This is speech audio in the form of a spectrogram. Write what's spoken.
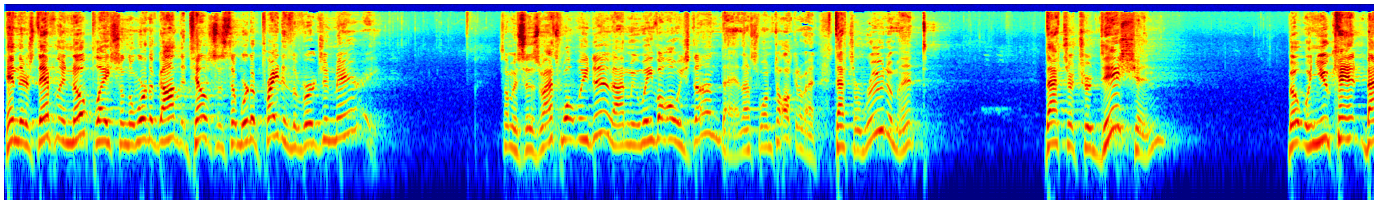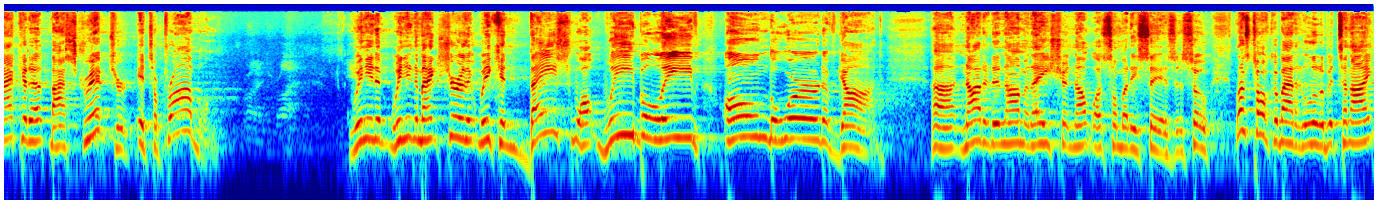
And there's definitely no place in the Word of God that tells us that we're to pray to the Virgin Mary. Somebody says, well, that's what we do. I mean, we've always done that. That's what I'm talking about. That's a rudiment, that's a tradition. But when you can't back it up by Scripture, it's a problem. We need, to, we need to make sure that we can base what we believe on the Word of God, uh, not a denomination, not what somebody says. And so let's talk about it a little bit tonight.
